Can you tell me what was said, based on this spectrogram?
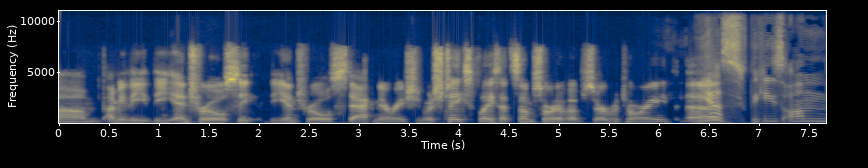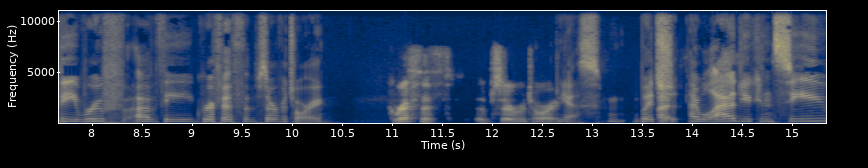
Um, I mean the the intro the intro stack narration, which takes place at some sort of observatory. Uh, yes, he's on the roof of the Griffith Observatory. Griffith Observatory. Yes, which I, I will add you can see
